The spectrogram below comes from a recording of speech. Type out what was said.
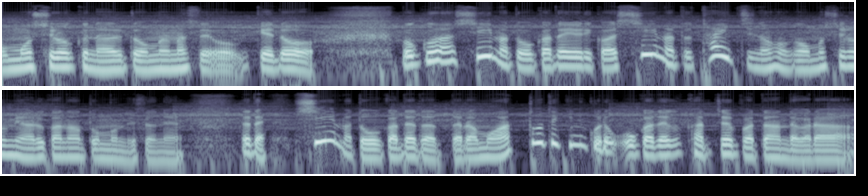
面白くなると思いますよ。けど、僕はシーマと岡田よりかはシーマと太一の方が面白みあるかなと思うんですよね。だって、シーマと岡田だったらもう圧倒的にこれ岡田が勝っちゃうパターンだから、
